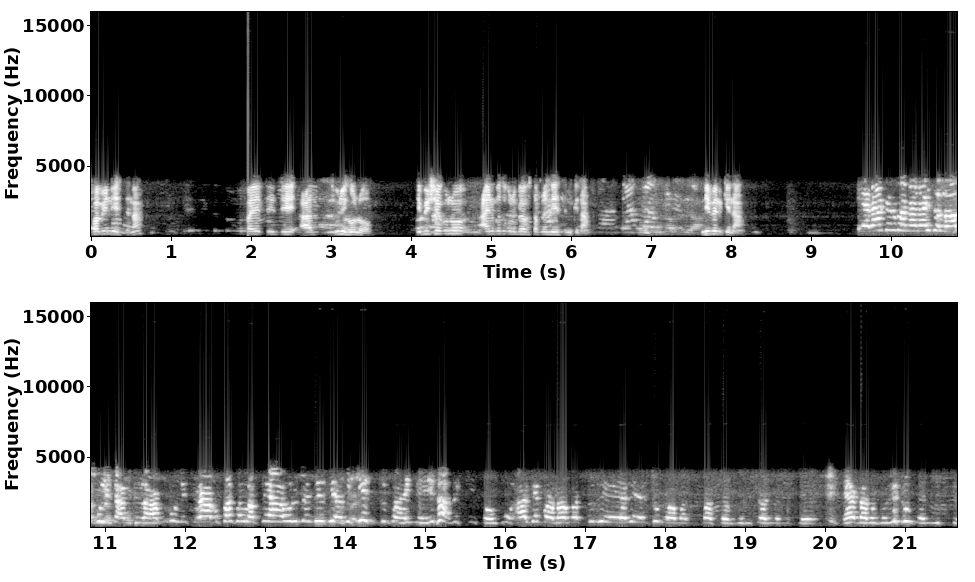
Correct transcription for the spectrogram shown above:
সবই নিয়েছে না? বাড়িতে যে আজ চুরি হলো এ বিষয়ে কোনো আইনগত কোনো ব্যবস্থা আপনি নিয়েছেন কিনা? নিবেন কিনা? এর আগের বানা রাইছিল পুলিশ আনছিলাম পুলিশ পাঁচ হাজার টাকা উল্টে দিয়েছি আমি কিচ্ছু পাইনি। আর কি করব? আগের বাবা আমার শুধু দিচ্ছে। এগারো দিচ্ছে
